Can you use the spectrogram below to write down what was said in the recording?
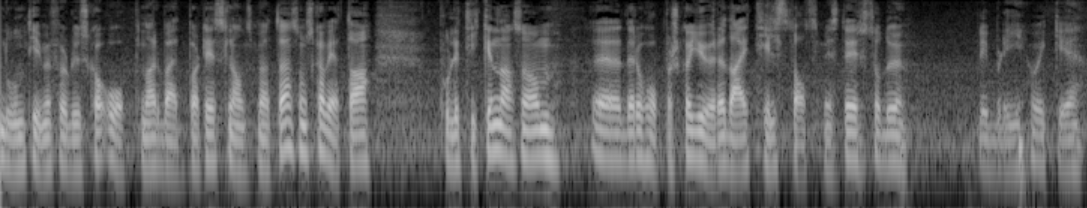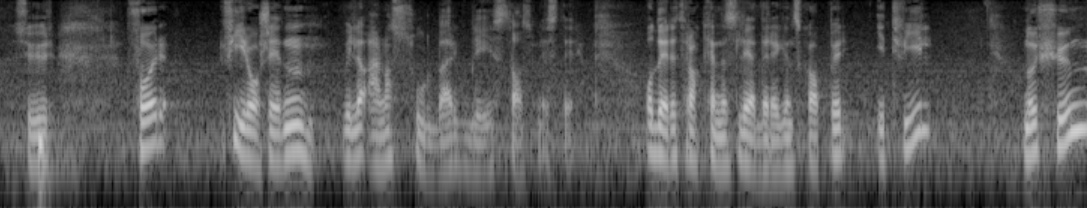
Noen timer før du skal åpne Arbeiderpartiets landsmøte, som skal vedta politikken da, som eh, dere håper skal gjøre deg til statsminister, så du blir blid og ikke sur. For fire år siden ville Erna Solberg bli statsminister. Og dere trakk hennes lederegenskaper i tvil. Når hun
